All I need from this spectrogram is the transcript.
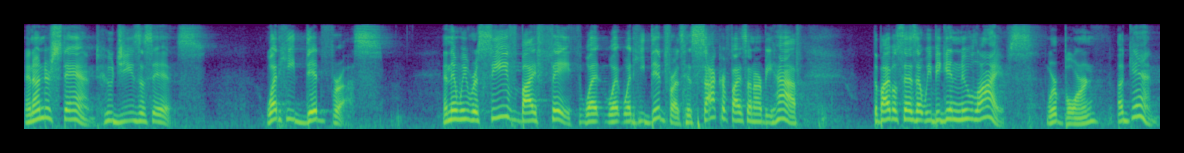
and understand who Jesus is, what he did for us, and then we receive by faith what, what, what he did for us, his sacrifice on our behalf, the Bible says that we begin new lives. We're born again.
